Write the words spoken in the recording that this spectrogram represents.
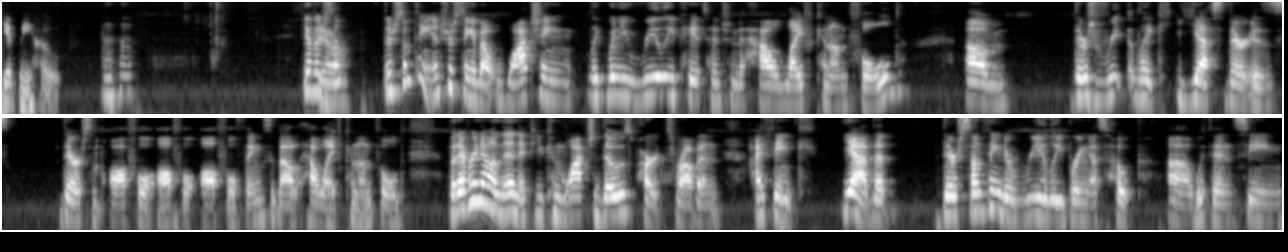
give me hope. Mm-hmm. Yeah, there's yeah. some there's something interesting about watching like when you really pay attention to how life can unfold um there's re- like yes there is there are some awful awful awful things about how life can unfold but every now and then if you can watch those parts robin i think yeah that there's something to really bring us hope uh, within seeing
